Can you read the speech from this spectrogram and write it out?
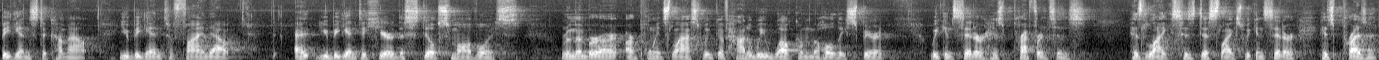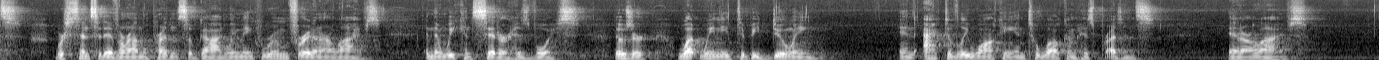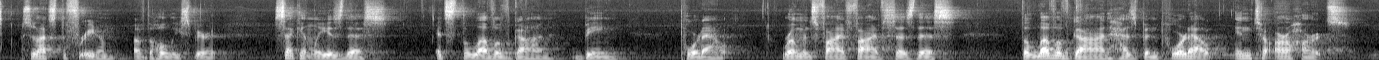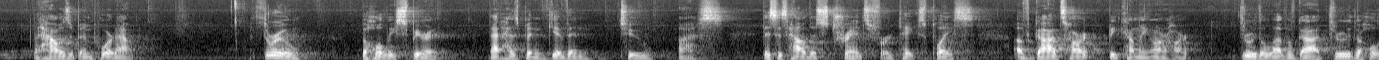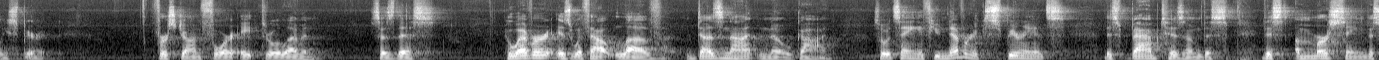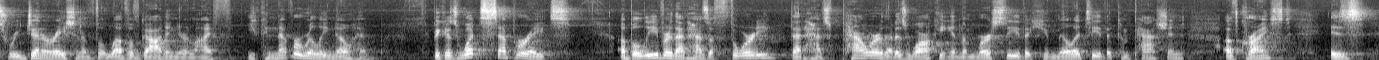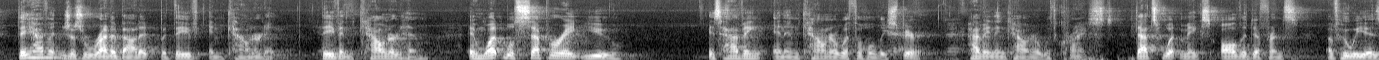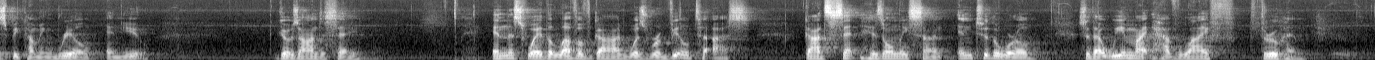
begins to come out. You begin to find out, uh, you begin to hear the still small voice. Remember our, our points last week of how do we welcome the Holy Spirit? We consider his preferences, his likes, his dislikes. We consider his presence. We're sensitive around the presence of God. We make room for it in our lives. And then we consider his voice. Those are what we need to be doing and actively walking in to welcome his presence in our lives. So that's the freedom of the Holy Spirit. Secondly, is this it's the love of God being poured out. Romans 5 5 says this The love of God has been poured out into our hearts. But how has it been poured out? Through the Holy Spirit that has been given to us. This is how this transfer takes place of God's heart becoming our heart through the love of God, through the Holy Spirit. 1 John 4 8 through 11 says this Whoever is without love does not know God. So it's saying if you never experience this baptism, this, this immersing, this regeneration of the love of God in your life, you can never really know Him. Because what separates a believer that has authority, that has power, that is walking in the mercy, the humility, the compassion of Christ is they haven't just read about it, but they've encountered it. They've encountered Him. And what will separate you is having an encounter with the Holy Spirit, having an encounter with Christ. That's what makes all the difference of who He is becoming real in you. Goes on to say, in this way, the love of God was revealed to us. God sent His only Son into the world so that we might have life through Him.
